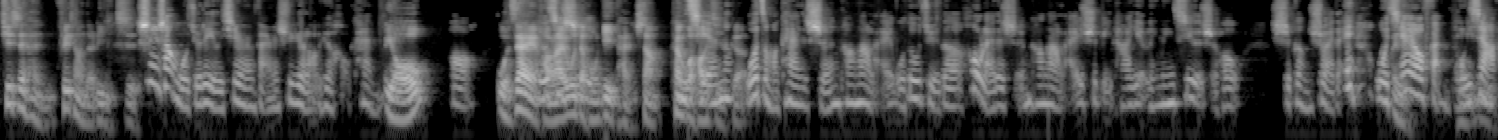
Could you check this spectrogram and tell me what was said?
其实很非常的励志。事实上，我觉得有一些人反而是越老越好看的。有哦，我在好莱坞的红地毯上看过好几个。我怎么看史恩康纳莱，我都觉得后来的史恩康纳莱是比他演零零七的时候。是更帅的哎！我现在要反驳一下，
